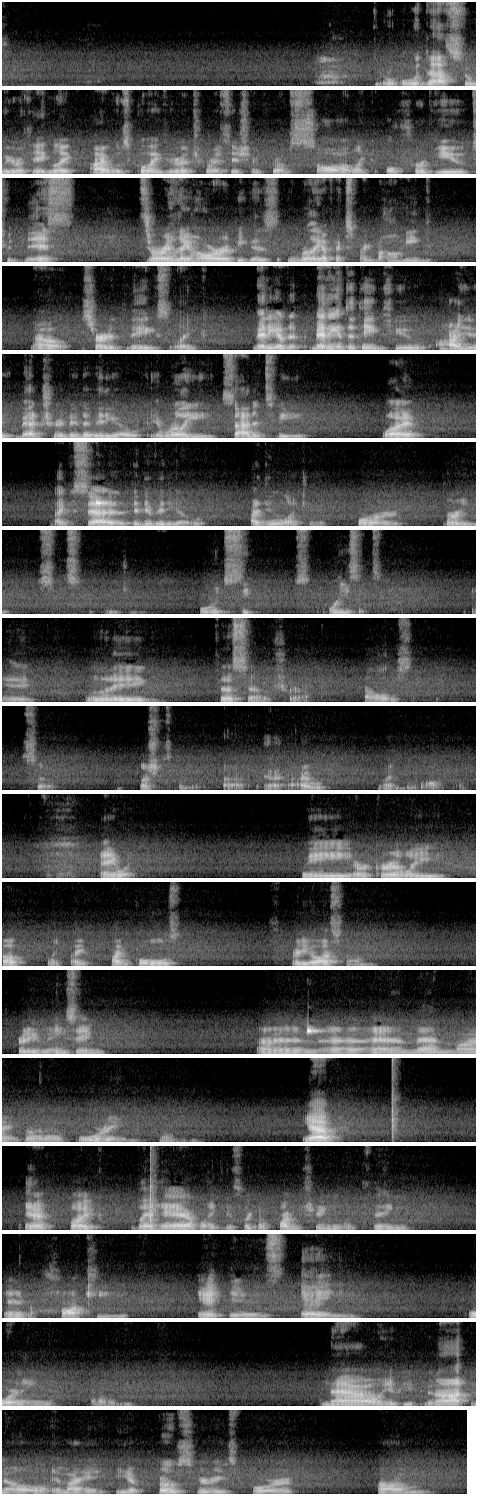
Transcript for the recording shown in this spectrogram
That's the weird thing. Like, I was going through a transition from Saw, like, overview to this. It's really hard because it really affects my mind. Now, certain things, like, many of the, many of the things you, I mentioned in the video, it really saddens me. But, like I said in the video, I do like it for three specific reasons. Or reasons. It including the soundtrack. Hello, so let's just go with that. I will to move on. Anyway, we are currently up like by five goals. It's pretty awesome. It's pretty amazing. And then, uh, and then I got a boarding. Yep. If like they have like it's like a punching like thing in hockey. It is a warning penalty. Now, if you do not know, it might be a pro series for um,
